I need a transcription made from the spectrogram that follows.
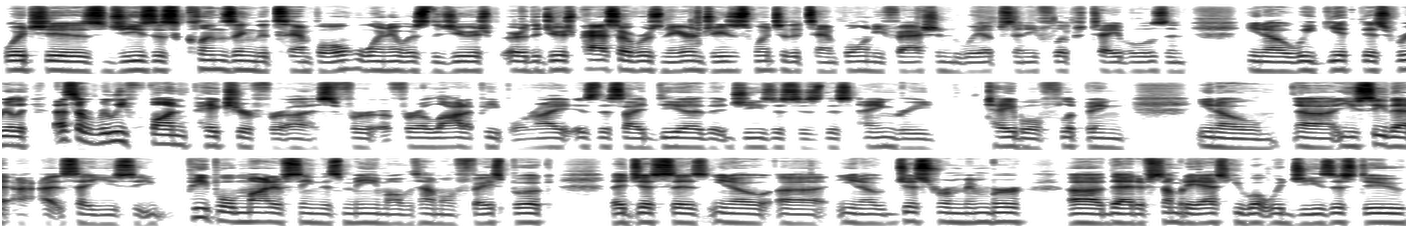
which is Jesus cleansing the temple when it was the Jewish or the Jewish Passover was near, and Jesus went to the temple and he fashioned whips and he flipped tables, and you know we get this really that's a really fun picture for us for for a lot of people, right? Is this idea that Jesus is this angry table flipping you know uh, you see that I, say you see people might have seen this meme all the time on facebook that just says you know uh, you know just remember uh, that if somebody asks you what would jesus do?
